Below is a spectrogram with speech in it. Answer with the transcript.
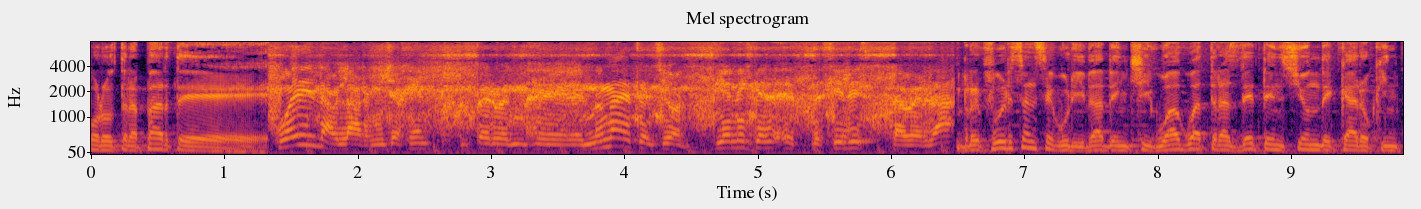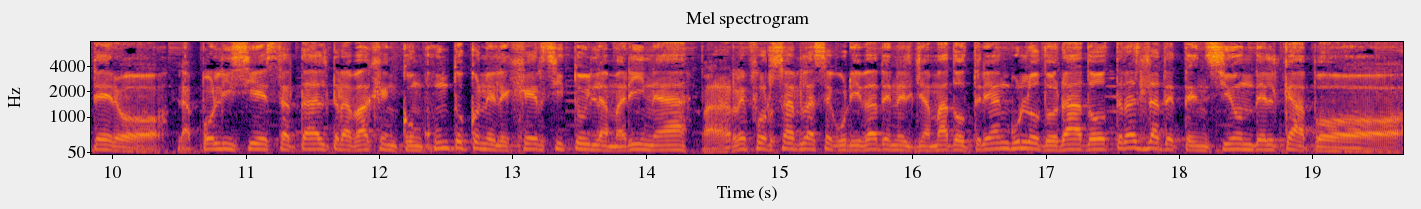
Por otra parte, Pueden hablar mucha gente, pero en, eh, en una detención tienen que eh, decirles la verdad. refuerzan seguridad en Chihuahua tras detención de Caro Quintero. La policía estatal trabaja en conjunto con el ejército y la marina para reforzar la seguridad en el llamado Triángulo Dorado tras la detención del capo.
